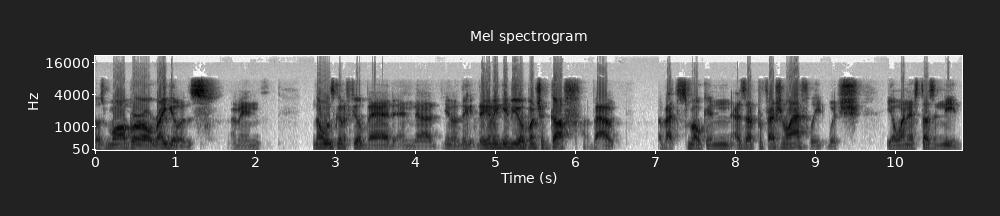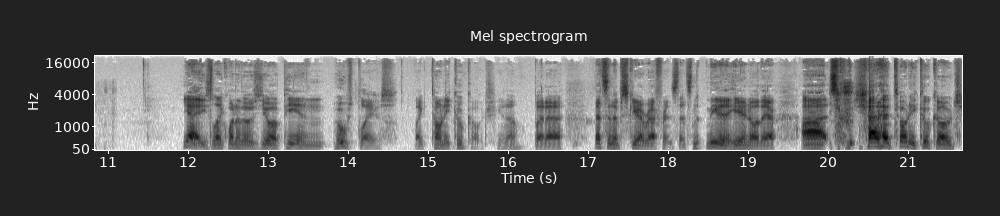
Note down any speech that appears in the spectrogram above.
those Marlboro regulars, I mean, no one's gonna feel bad, and uh, you know they, they're gonna give you a bunch of guff about about smoking as a professional athlete, which Yoenis doesn't need. Yeah, he's like one of those European hoops players, like Toni Kukoc, you know. But uh, that's an obscure reference. That's neither here nor there. Uh, so shout out Toni Kukoc,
